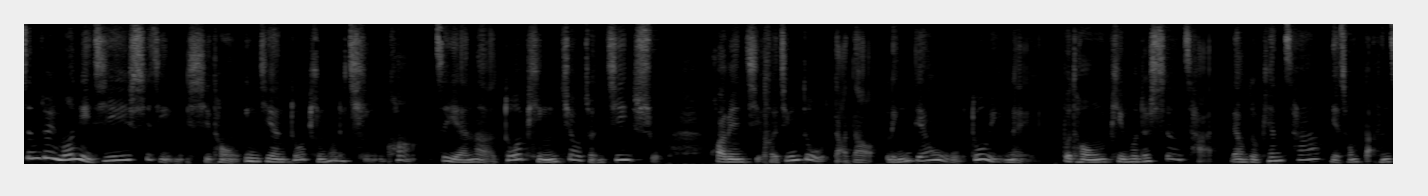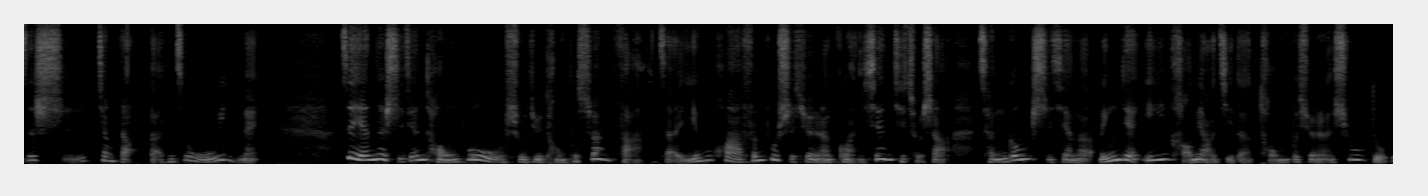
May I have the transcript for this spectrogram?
针对模拟机视景系统硬件多屏幕的情况，自研了多屏校准技术，画面几何精度达到零点五度以内，不同屏幕的色彩亮度偏差也从百分之十降到百分之五以内。自研的时间同步、数据同步算法，在优化分布式渲染管线基础上，成功实现了0.1毫秒级的同步渲染速度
